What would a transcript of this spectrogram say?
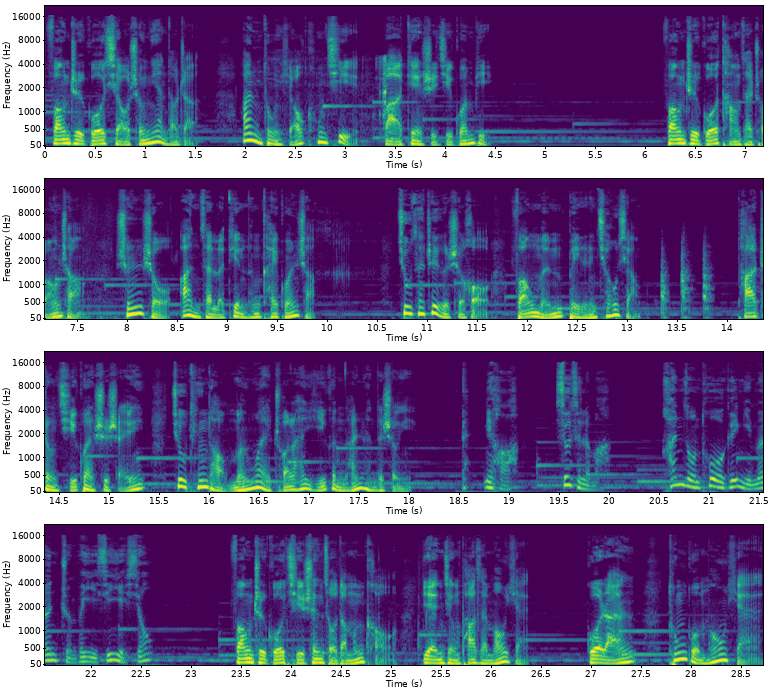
方志国小声念叨着，按动遥控器，把电视机关闭。方志国躺在床上，伸手按在了电灯开关上。就在这个时候，房门被人敲响。他正奇怪是谁，就听到门外传来一个男人的声音：“你好，休息了吗？韩总托我给你们准备一些夜宵。”方志国起身走到门口，眼睛趴在猫眼，果然通过猫眼，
